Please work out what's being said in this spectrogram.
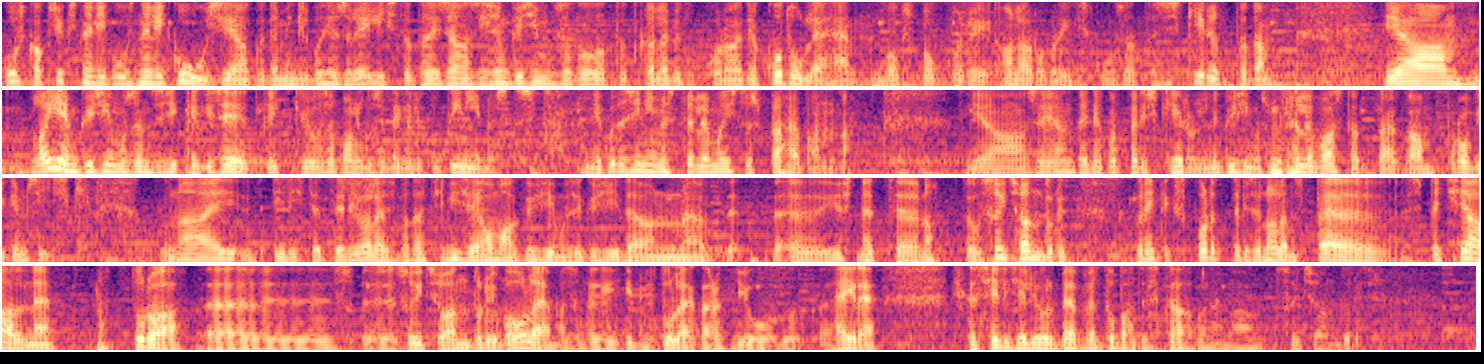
kuus, kaks, üks, neli, kuus, neli, kuus ja kui te mingil põhjusel helistada ei saa, siis on küsimused oodatud ka läbi Kuku raadio kodulehe Vox Populi alarubriigis, kuhu saate siis kirjutada ja laiem küsimus on siis ikkagi see, et kõik ju saab alguse tegelikult inimestest ja kuidas inimestele mõistus pähe panna. ja see on teinekord päris keeruline küsimus, millele vastata, aga proovigem siiski. kuna helistajat veel ei ole, siis ma tahtsin ise oma küsimuse küsida, on äh, just need noh, suitsuandurid. kui näiteks korteris on olemas spetsiaalne noh, turva äh, juba olemas või õigemini tulekahju häire, siis kas sellisel juhul peab veel tubades ka panema suitsuandurid?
